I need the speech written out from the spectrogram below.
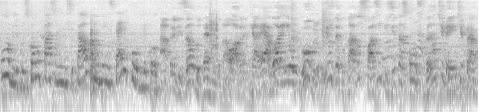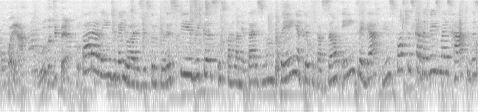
públicos, como o Paço Municipal e o Ministério Público. A previsão do término da obra já é agora em outubro e os deputados fazem visitas constantemente para acompanhar tudo de perto. Para além de melhores estruturas físicas, os parlamentares mantêm a preocupação em entregar respostas cada vez mais rápidas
